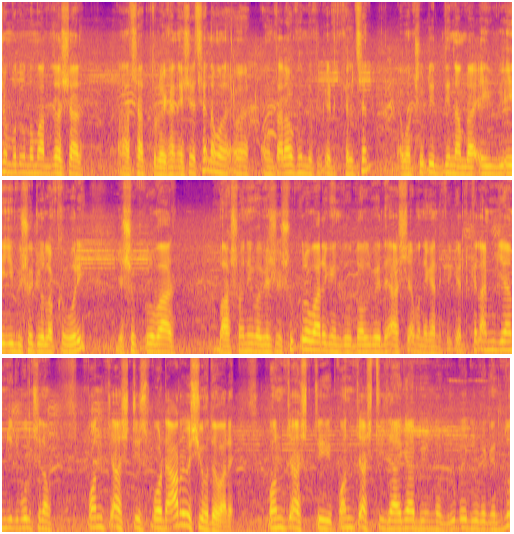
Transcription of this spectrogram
সম্ভবত মাদ্রাসার ছাত্র এখানে এসেছেন এবং তারাও কিন্তু ক্রিকেট খেলছেন। এবং ছুটির দিন আমরা এই এই- বিষয়টিও লক্ষ্য করি যে শুক্রবার বা শনিবার বিশেষ করে শুক্রবারে কিন্তু দল বেঁধে আসে এবং এখানে ক্রিকেট খেলা। আমি যে আমি যদি বলছিলাম পঞ্চাশটি স্পটে আরও বেশি হতে পারে। পঞ্চাশটি পঞ্চাশটি জায়গায় বিভিন্ন গ্রুপে গ্রুপে কিন্তু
